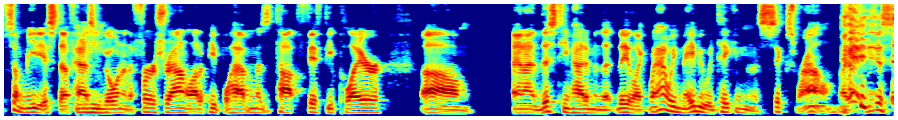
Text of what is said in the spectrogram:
some media stuff has mm-hmm. him going in the first round. A lot of people have him as a top 50 player. Um, and I, this team had him in the. They like, well, we maybe would take him in the sixth round. Like he just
